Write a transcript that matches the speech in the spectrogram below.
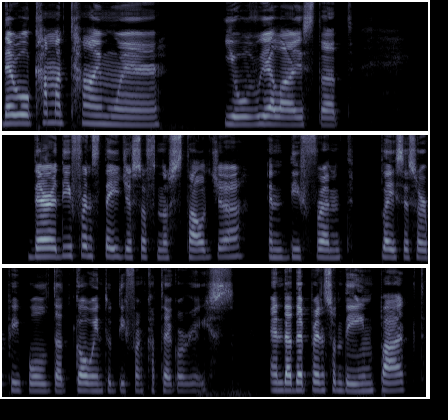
there will come a time where you will realize that there are different stages of nostalgia and different places or people that go into different categories and that depends on the impact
